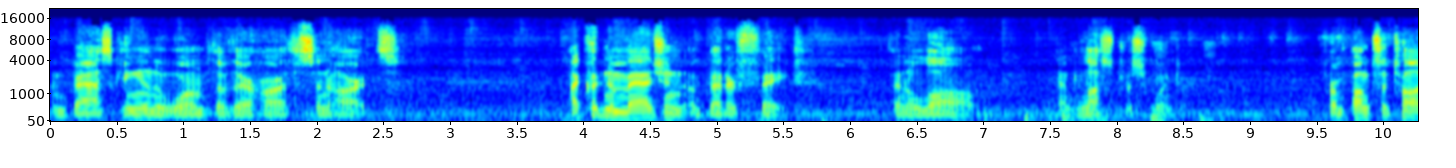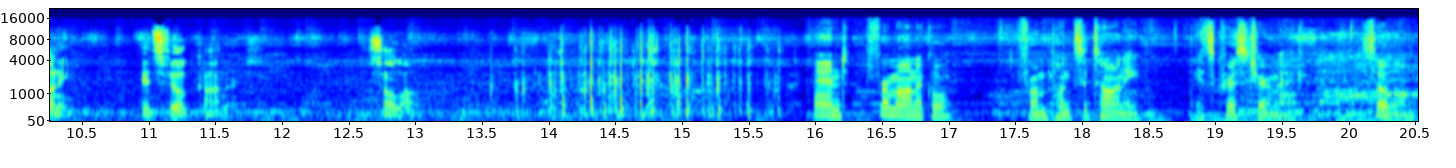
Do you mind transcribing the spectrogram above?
and basking in the warmth of their hearths and hearts, I couldn't imagine a better fate than a long and lustrous winter. From Punxsutawney, it's Phil Connors. So long. And for Monocle, from Punxsutawney, it's Chris Cermak. So long.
